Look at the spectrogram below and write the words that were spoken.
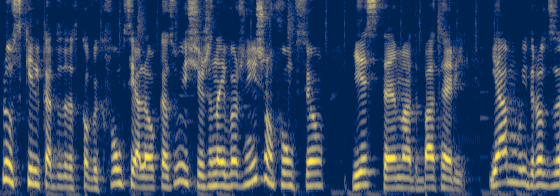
plus kilka dodatkowych funkcji, ale okazuje się, że najważniejszą funkcją jest temat baterii. Ja, moi drodzy,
